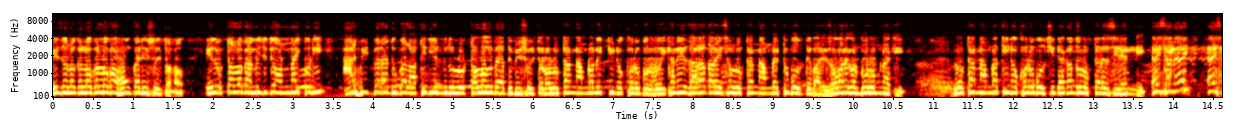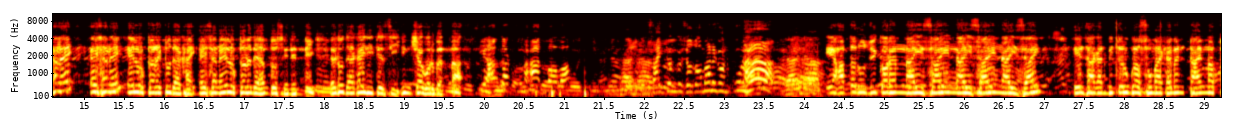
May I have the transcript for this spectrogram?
এই যে লগে লগে লগে অহংকারী চলতো না এই লোকটার লগে আমি যদি অন্যায় করি, আর ভিট বেড়া দুগা লাঠি দিয়ে কিন্তু লোকটার লগে বেড়া দিবি চলতো লোকটার নাম আমি তিন অক্ষরে বলব। এখানে যারা দাঁড়াইছেন, লোকটার নামটা একটু বলতে পারে। সবার এখন বলুন নাকি? লোকটার নামটা তিন অক্ষরে বলছি দেখা তো লোকটারে চিনেননি এইখানে এইখানে এইখানে এই লোকটার একটু দেখাই এইখানে এই লোকটারে দেখেন তো চিনেননি একটু দেখাই দিতেছি হিংসা করবেন না। এই হাতে রুজি করেন নাই চাই নাই চাই নাই চাই এই জায়গার ভিতরে সময় খাবেন টাইম মাত্র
